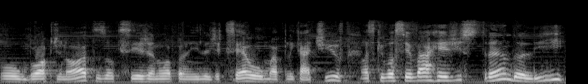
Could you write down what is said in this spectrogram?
ou um bloco de notas, ou que seja numa planilha de Excel ou um aplicativo, mas que você vá registrando ali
